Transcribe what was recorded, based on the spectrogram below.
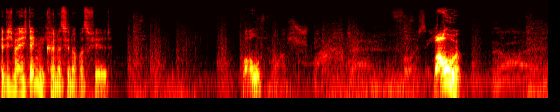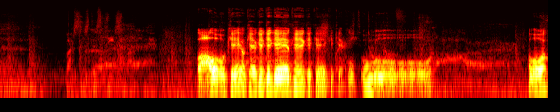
Hätte ich mir eigentlich denken können, dass hier noch was fehlt. Wow. Wow. Wow, okay, okay, okay, okay, okay, okay, okay, okay, okay. Oh, oh, oh, oh, oh, oh. Oh, oh.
